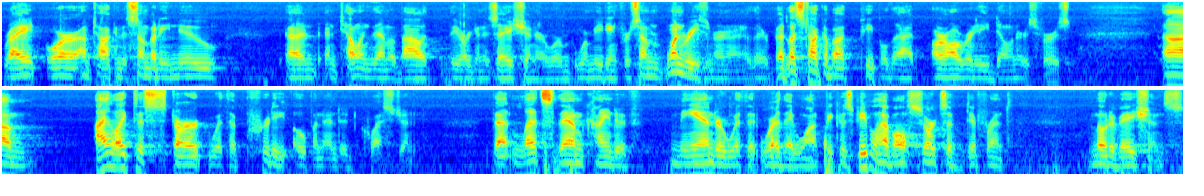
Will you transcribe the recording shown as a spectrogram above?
right? Or I'm talking to somebody new and, and telling them about the organization, or we're, we're meeting for some one reason or another. But let's talk about people that are already donors first. Um, I like to start with a pretty open-ended question that lets them kind of meander with it where they want, because people have all sorts of different motivations.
